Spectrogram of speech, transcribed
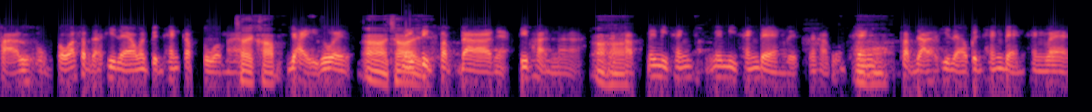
ขาลงเพราะว่าสัปดาห์ที่แล้วมันเป็นแท่งกลับตัวมาใช่ครับใหญ่ด้วยอ่าใช่ในสิบสัปดาห์เนี่ยที่ผ่านมาอ่าฮะนะครับไม่มีแท่งไม่มีแท่งแดงเลยนะครับแท่งอ๋อสัปดาห์ที่แล้วเป็นแท่งแดงแท่งแรก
